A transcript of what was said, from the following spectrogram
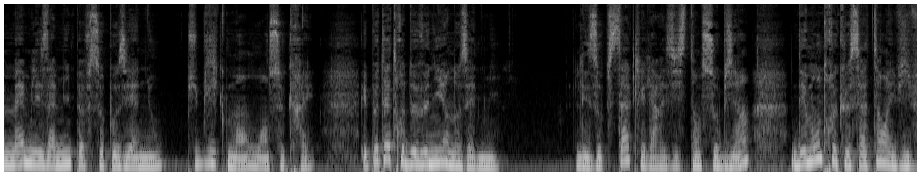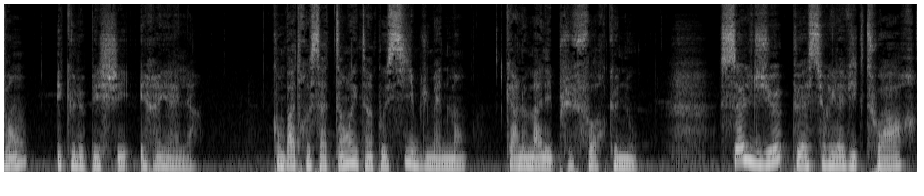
Même les amis peuvent s'opposer à nous, publiquement ou en secret, et peut-être devenir nos ennemis. Les obstacles et la résistance au bien démontrent que Satan est vivant et que le péché est réel. Combattre Satan est impossible humainement, car le mal est plus fort que nous. Seul Dieu peut assurer la victoire,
